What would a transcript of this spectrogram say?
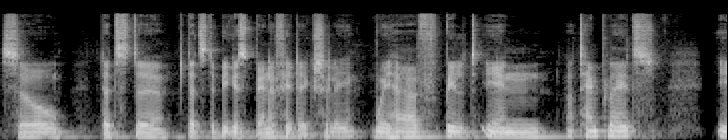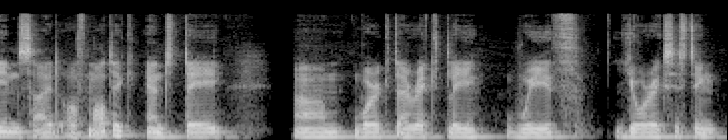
So that's the that's the biggest benefit actually. We have built in uh, templates inside of Mautic and they um, work directly with your existing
